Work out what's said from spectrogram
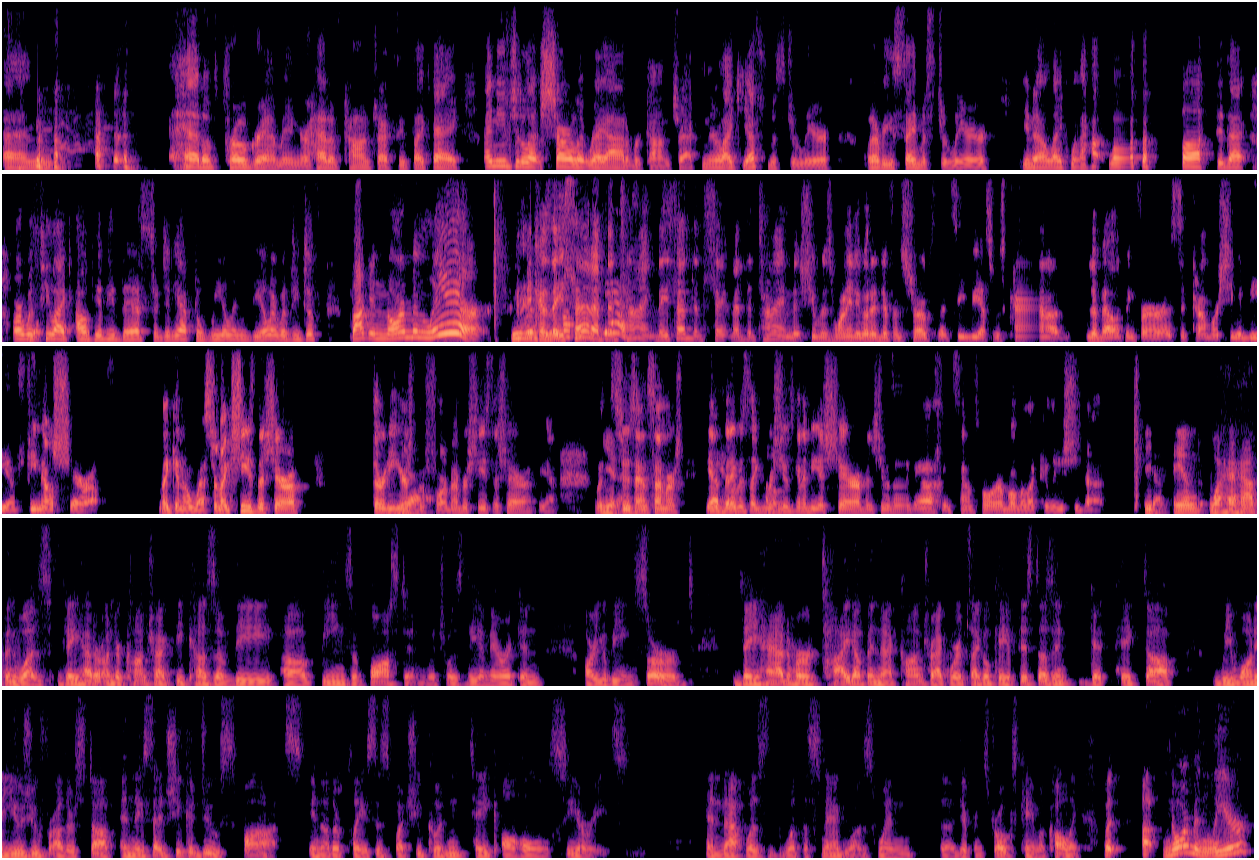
And head of programming or head of contracts. He's like, hey, I need you to let Charlotte Rae out of her contract. And they're like, yes, Mr. Lear, whatever you say, Mr. Lear. You know, like, wha- how, what the fuck did that? Or was he like, I'll give you this? Or did he have to wheel and deal? Or was he just fucking Norman Lear? Because they said at the yes. time they said that at the time that she was wanting to go to different strokes that cbs was kind of developing for her a sitcom where she would be a female sheriff like in a western like she's the sheriff 30 years Yeah. before remember she's the sheriff yeah with Yeah. suzanne somers yeah, but it was like where she um, was going to be a sheriff and she was like oh, it sounds horrible but luckily she got Yeah, and what had happened was they had her under contract because of the uh, Beane's of Boston, which was the American "Are You Being Served?" They had her tied up in that contract where it's like, okay, if this doesn't get picked up, we want to use you for other stuff. And they said she could do spots in other places, but she couldn't take a whole series. And that was what the snag was when uh, Different Strokes came a calling. But uh, Norman Lear,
